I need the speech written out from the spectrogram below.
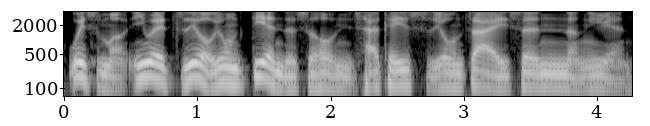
为什么？因为只有用电的时候，你才可以使用再生能源，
